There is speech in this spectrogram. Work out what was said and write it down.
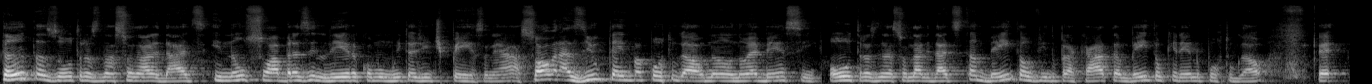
tantas outras nacionalidades e não só a brasileira, como muita gente pensa, né? Ah, só o Brasil que está indo para Portugal. Não, não é bem assim. Outras nacionalidades também estão vindo para cá, também estão querendo Portugal. É,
